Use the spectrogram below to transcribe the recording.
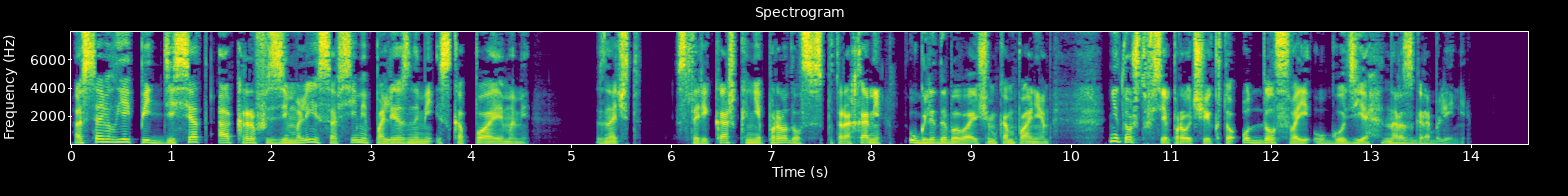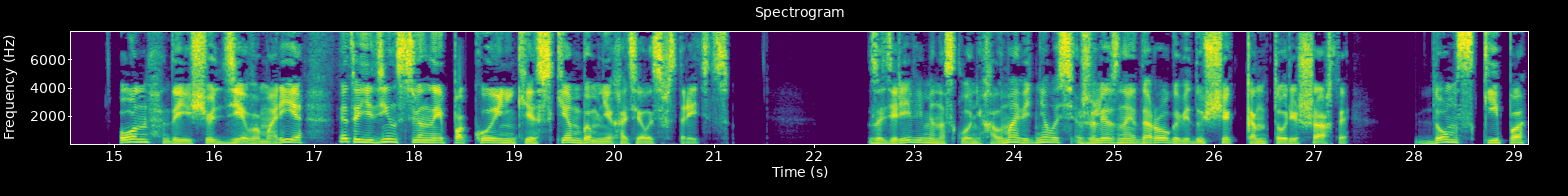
оставил ей 50 акров земли со всеми полезными ископаемыми. Значит, старикашка не продался с потрохами угледобывающим компаниям. Не то что все прочие, кто отдал свои угодья на разграбление. Он, да еще Дева Мария, это единственные покойники, с кем бы мне хотелось встретиться. За деревьями на склоне холма виднелась железная дорога, ведущая к конторе шахты — Дом Скипа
